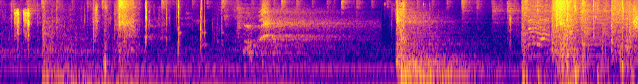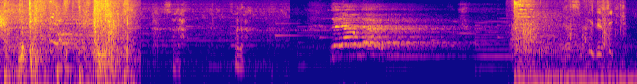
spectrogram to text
There's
